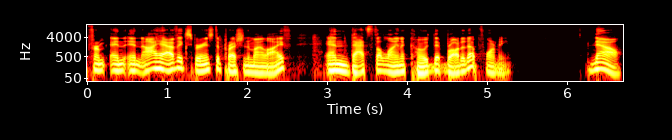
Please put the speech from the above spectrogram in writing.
from and and I have experienced depression in my life, and that's the line of code that brought it up for me. Now,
